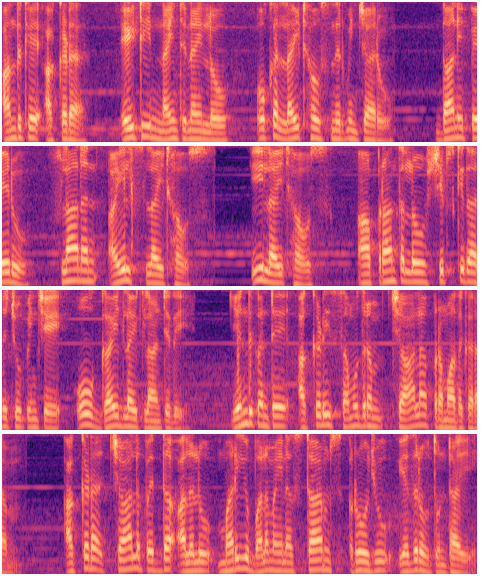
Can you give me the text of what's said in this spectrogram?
అందుకే అక్కడ ఎయిటీన్ నైంటీ నైన్లో ఒక లైట్ హౌస్ నిర్మించారు. దాని పేరు ఫ్లానన్ ఐల్స్ లైట్ హౌస్. ఈ లైట్ హౌస్ ఆ ప్రాంతంలో షిప్స్కి దారి చూపించే ఓ గైడ్ లైట్ లాంటిది. ఎందుకంటే అక్కడి సముద్రం చాలా ప్రమాదకరం. అక్కడ చాలా పెద్ద అలలు మరియు బలమైన స్టామ్స్ రోజు ఎదురవుతుంటాయి.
